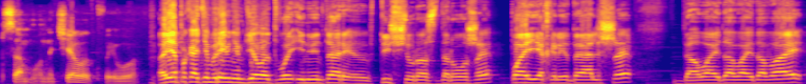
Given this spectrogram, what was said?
с самого начала твоего. А я пока тем временем делаю твой инвентарь э, в тысячу раз дороже. Поехали дальше. Давай, давай, давай.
